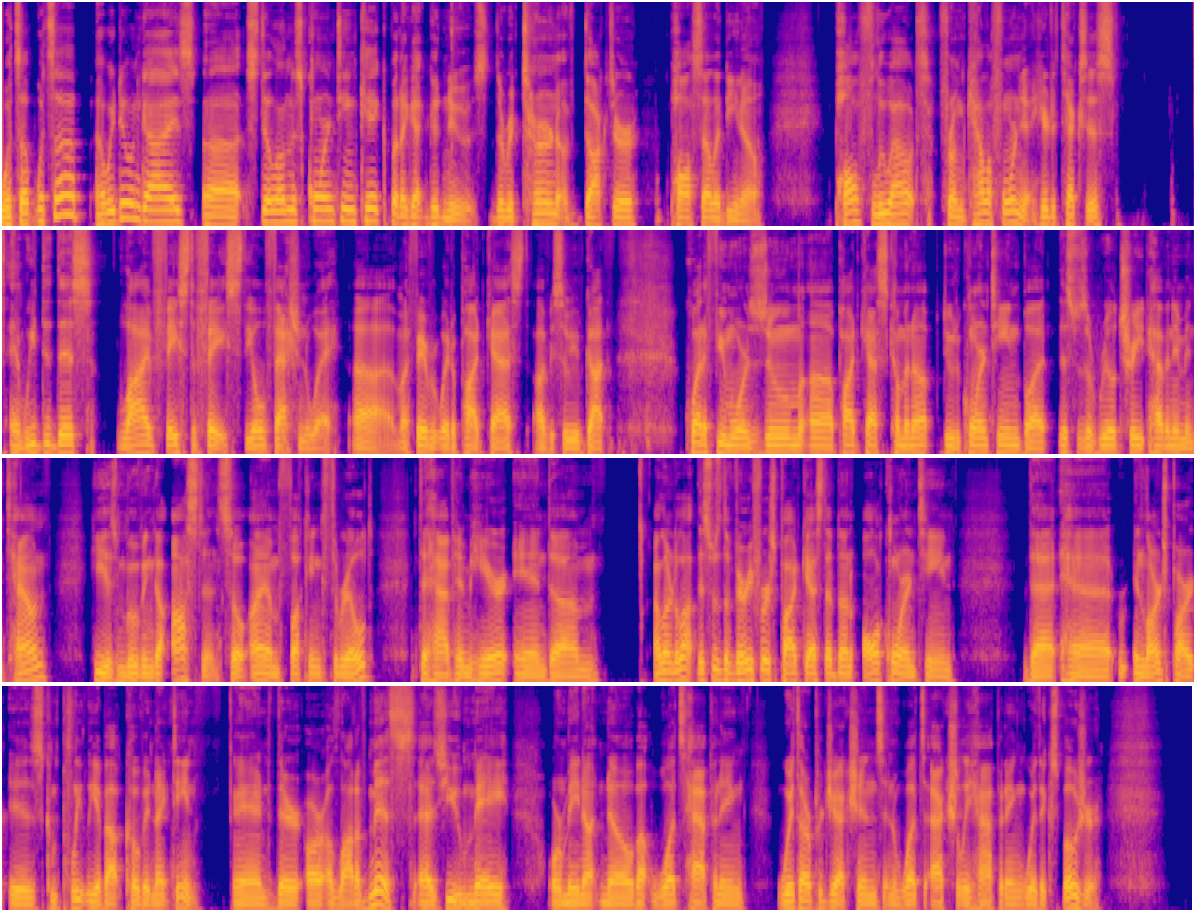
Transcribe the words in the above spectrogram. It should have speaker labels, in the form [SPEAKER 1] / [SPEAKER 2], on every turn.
[SPEAKER 1] What's up? What's up? How we doing, guys? Uh, still on this quarantine kick, but I got good news: the return of Dr. Paul Saladino. Paul flew out from California here to Texas, and we did this live face to face, the old-fashioned way. Uh, my favorite way to podcast. Obviously, we've got quite a few more Zoom uh, podcasts coming up due to quarantine, but this was a real treat having him in town. He is moving to Austin, so I am fucking thrilled to have him here, and um, I learned a lot. This was the very first podcast I've done all quarantine that, ha- in large part, is completely about COVID 19. And there are a lot of myths, as you may or may not know, about what's happening with our projections and what's actually happening with exposure.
